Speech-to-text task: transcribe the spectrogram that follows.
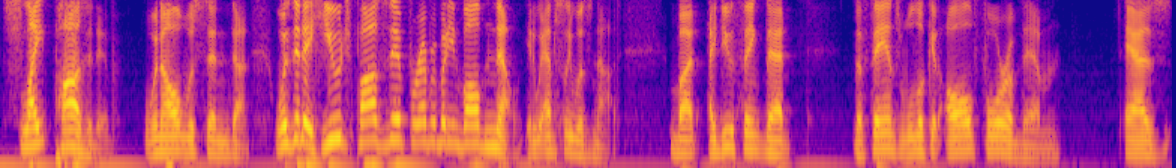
slight positive when all was said and done. Was it a huge positive for everybody involved? No, it absolutely was not. But I do think that the fans will look at all four of them as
